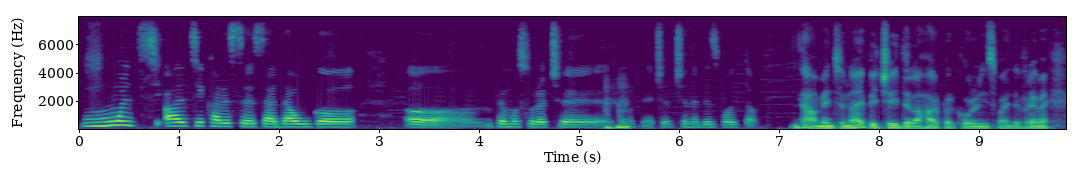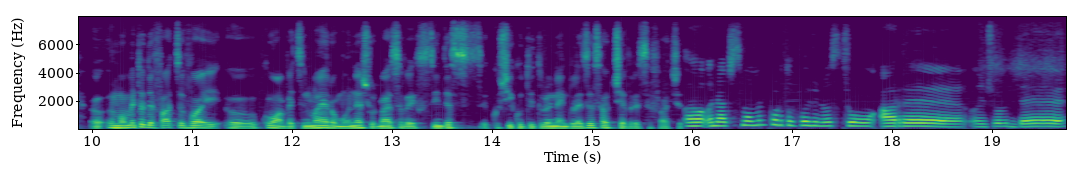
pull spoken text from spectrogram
mulți alții care se, se adaugă uh, pe măsură ce, uh-huh. ce, ce ne dezvoltăm. Da, menționai pe cei de la HarperCollins mai devreme. Uh, în momentul de față voi uh, cum aveți? Numai în română și urmează să vă extindeți și cu titlul în engleză sau ce vreți să faceți? În acest moment portofoliul nostru are în jur de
